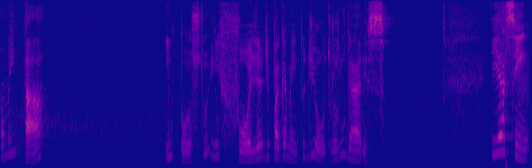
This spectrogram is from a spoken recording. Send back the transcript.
aumentar imposto em folha de pagamento de outros lugares. E assim,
